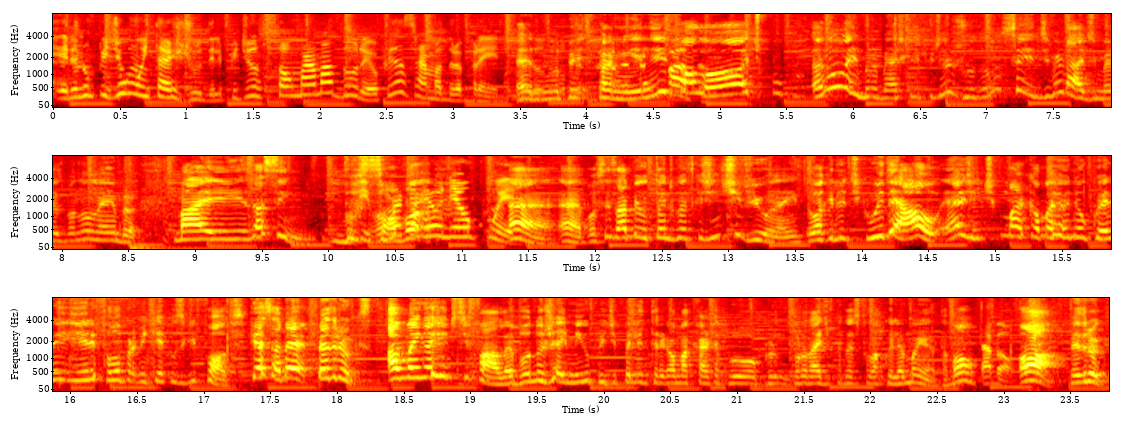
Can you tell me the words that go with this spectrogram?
que ele não pediu muita ajuda, ele pediu só uma armadura. Eu fiz essa armadura pra ele. É, eu não não pe- fiz pra mim, ele falou, tipo, eu não lembro bem, acho que ele pediu ajuda. Eu não sei, de verdade mesmo, eu não lembro. Mas, assim, Sim, só vamos vou- marcar reunião com ele. É, é, você sabe o tanto de coisa que a gente viu, né? Então eu acredito que o ideal é a gente marcar uma reunião com ele e ele falou pra mim que ia conseguir fotos. Quer saber, Pedrux? Amanhã a gente se fala. Eu vou no Jaiminho pedir pra ele entregar uma carta pro, pro, pro Night pra nós falar com ele amanhã, tá bom? Tá bom. Ó, Pedrux,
